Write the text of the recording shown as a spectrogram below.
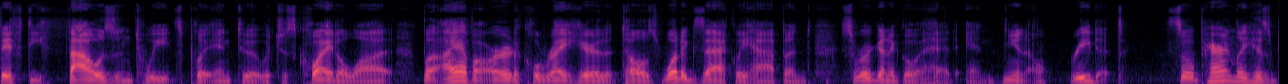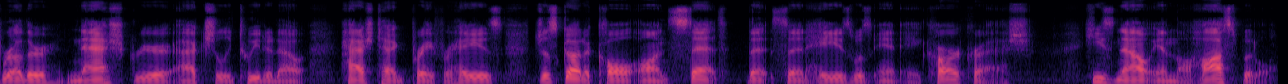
50,000 tweets put into it, which is quite a lot. But I have an article right here that tells what exactly happened, so we're going to go ahead and, you know, read it. So apparently his brother, Nash Grier, actually tweeted out hashtag pray for Hayes, just got a call on set that said Hayes was in a car crash. He's now in the hospital.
